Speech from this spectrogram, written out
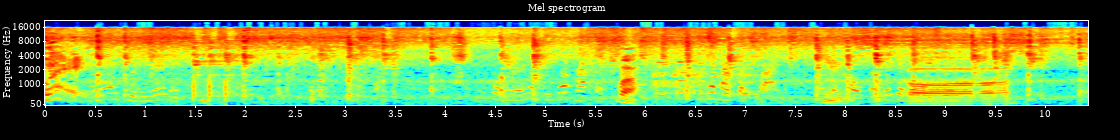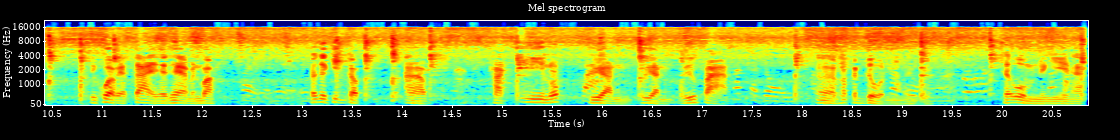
โอ้ยว่าอืมอ๋อที่ขั้วแบบใต้แท้ๆมันบ่ก็จะกินกับอ่า ผักที่มีรสเกลื่อนเกลื่อนหรือฝาด ถ้ากระโดนเออพักกระโดดมันสิชะอมอย่างนี้นะ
